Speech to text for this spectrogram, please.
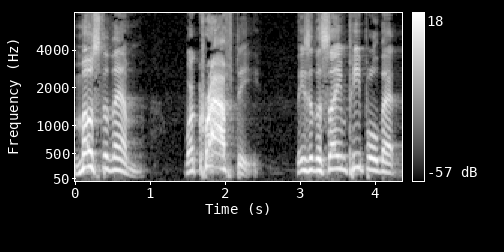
most of them, were crafty. These are the same people that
